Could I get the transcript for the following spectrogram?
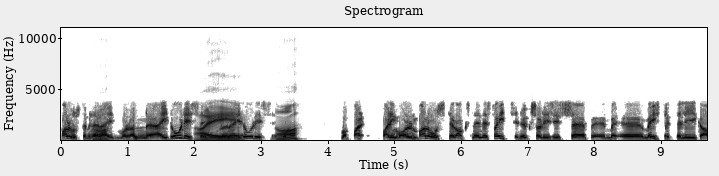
panustamine no. läinud, mul on häid uudiseid, mul on häid uudiseid no.. ma panin kolm panust ja kaks nendest võitsin, üks oli siis meistrite liiga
